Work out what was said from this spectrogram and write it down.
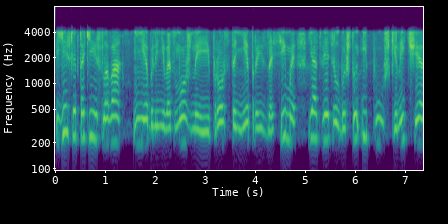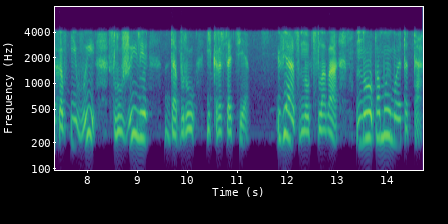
если б такие слова не были невозможны и просто непроизносимы, я ответил бы, что и Пушкин, и Чехов, и вы служили добру и красоте. Вязнут слова, но, по-моему, это так.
